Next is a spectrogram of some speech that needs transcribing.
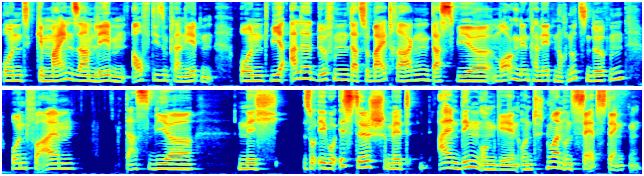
und gemeinsam leben auf diesem Planeten. Und wir alle dürfen dazu beitragen, dass wir morgen den Planeten noch nutzen dürfen und vor allem, dass wir nicht so egoistisch mit allen Dingen umgehen und nur an uns selbst denken.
